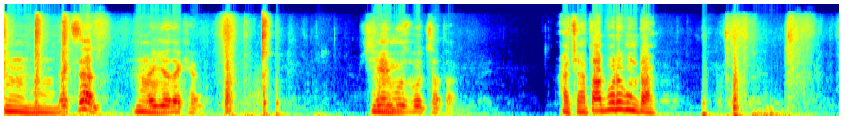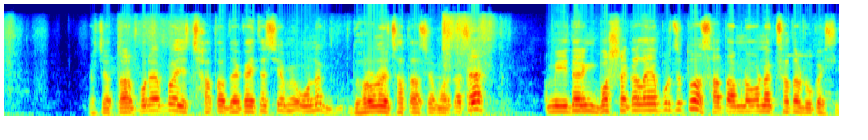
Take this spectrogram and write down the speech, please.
হুম হুম। দেখছেন? এই যে দেখেন। সেই মজবুত ছাতা। আচ্ছা তারপরে কোনটা? আচ্ছা তারপরে এই ছাতা দেখাইতেছি আমি অনেক ধরনের ছাতা আছে আমার কাছে। আমি ইদারিং বর্ষাকাল আয়া পড়ছে তো ছাতা আমরা অনেক ছাতা ঢুকাইছি।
